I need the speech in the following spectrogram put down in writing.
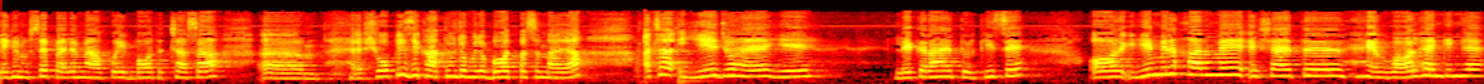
लेकिन उससे पहले मैं आपको एक बहुत अच्छा सा शो पीस दिखाती हूँ जो मुझे बहुत पसंद आया। अच्छा ये जो है, ये लेकर आए तुर्की से और ये मेरे ख्याल में शायद वॉल हैंगिंग है।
